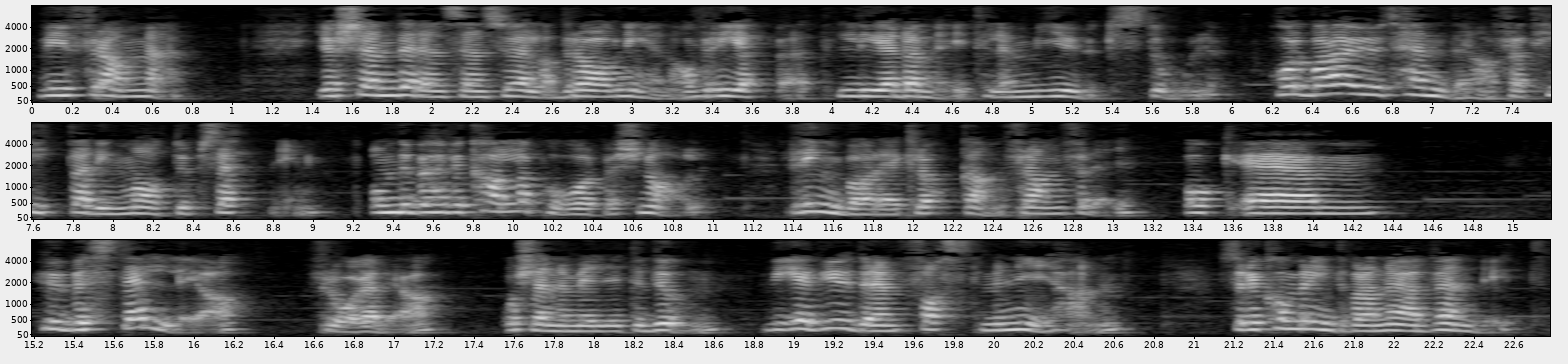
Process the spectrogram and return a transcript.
vi är framme. Jag kände den sensuella dragningen av repet leda mig till en mjuk stol. Håll bara ut händerna för att hitta din matuppsättning. Om du behöver kalla på vår personal, ring bara i klockan framför dig. Och ehm... Hur beställer jag? Frågade jag och känner mig lite dum. Vi erbjuder en fast meny här, så det kommer inte vara nödvändigt.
